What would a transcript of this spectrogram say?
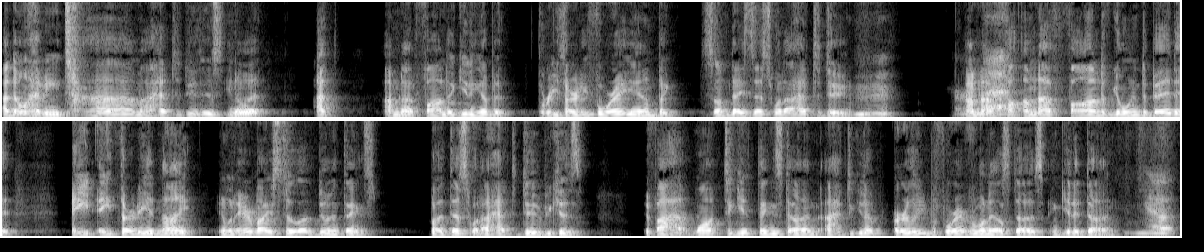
I don't have any time. I have to do this. You know what? I I'm not fond of getting up at 3 4 a.m., but some days that's what I have to do. Mm, I'm not fo- I'm not fond of going to bed at 8 8:30 at night and when everybody's still up doing things. But that's what I have to do because if I want to get things done, I have to get up early before everyone else does and get it done. Yep.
